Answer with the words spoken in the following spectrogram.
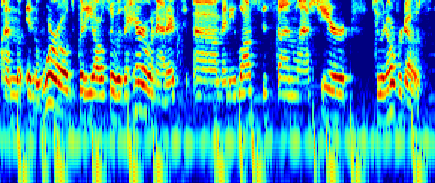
the, in the world, but he also was a heroin addict. Um, and he lost his son last year to an overdose.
